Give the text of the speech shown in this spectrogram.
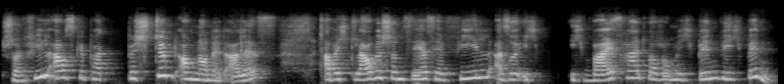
schon viel ausgepackt, bestimmt auch noch nicht alles, aber ich glaube schon sehr, sehr viel. Also ich ich weiß halt, warum ich bin, wie ich bin.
